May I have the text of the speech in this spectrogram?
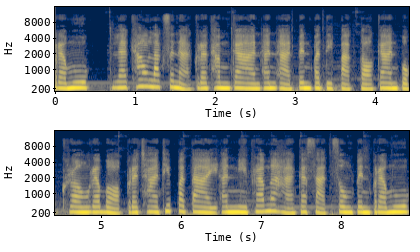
ประมุข และเข้าลักษณะกระทำการอันอาจเป็นปฏิปักษ์ต่อการปกครองระบอบประชาธิปไตยอันมีพระมหากษัตริย์ทรงเป็นประมุข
